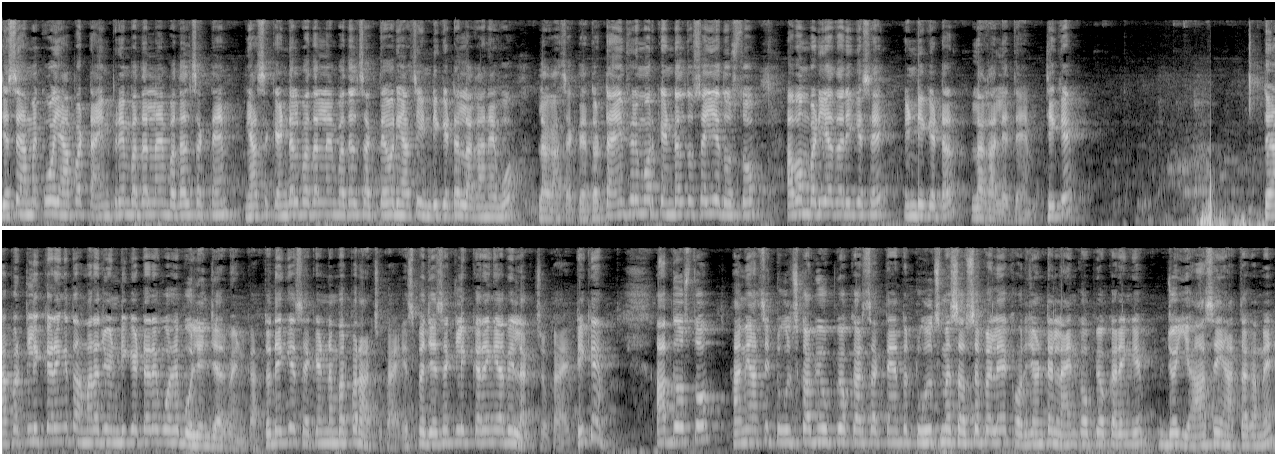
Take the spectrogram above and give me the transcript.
जैसे हमें को यहाँ पर टाइम फ्रेम बदलना है, बदल सकते हैं। यहाँ से कैंडल बदलना है, बदल सकते हैं और यहाँ से इंडिकेटर लगाना है, वो लगा सकते हैं। तो टाइम फ्रेम और कैंडल तो सही है दोस्तों। अब हम बढ़िया तरीके से इंडिकेटर लगा लेते हैं, ठीक है? तो यहाँ पर क्लिक करेंगे तो हमारा जो इंडिकेटर है वो है बोलियंजर बैंड का। तो देखिए सेकंड नंबर पर आ चुका है। इस पर जैसे क्लिक करेंगे, अभी लग चुका है, ठीक है? अब दोस्तों, हम यहाँ से टूल्स का भी उपयोग कर सकते हैं। तो टूल्स में सबसे पहले एक हॉरिजॉन्टल लाइन का उपयोग करेंगे, जो यहाँ से यहाँ तक हमें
